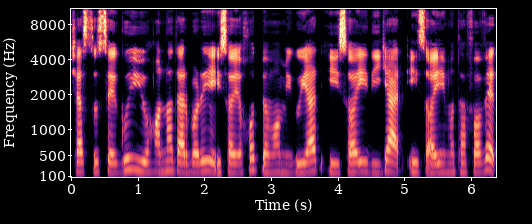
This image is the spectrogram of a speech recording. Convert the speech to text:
63 گوی یوحنا درباره عیسی خود به ما می‌گوید عیسی دیگر عیسی متفاوت.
